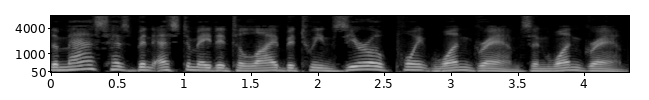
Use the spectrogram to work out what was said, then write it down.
The mass has been estimated to lie between 0.1 grams and 1 gram.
